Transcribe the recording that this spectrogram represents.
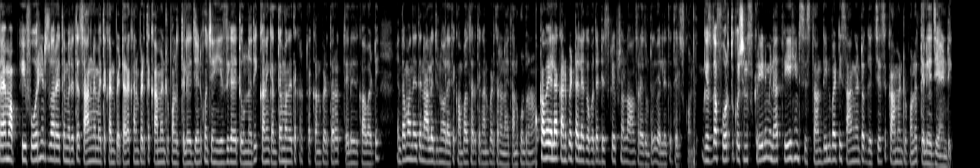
టైం అప్ ఈ ఫోర్ హింట్స్ ద్వారా అయితే మీరైతే సాంగ్ నేమ్ అయితే కనిపెట్టారా? కనిపెడితే కామెంట్ రూపంలో తెలియజేయండి. కొంచెం ఈజీగా అయితే ఉన్నది. కానీ ఎంతమంది అయితే కరెక్ట్గా కనిపెడతారో తెలియదు కాబట్టి ఎంతమంది అయితే నాలెడ్జ్ ఉన్న వాళ్ళు అయితే కంపల్సరీ అయితే కనిపెడతారని అయితే అనుకుంటున్నాను. ఒకవేళ కనిపెట్టలేకపోతే డిస్క్రిప్షన్లో ఆన్సర్ అయితే ఉంటుంది. వెళ్ళైతే తెలుసుకోండి. Guess the fourth question screen మీద త్రీ హింట్స్ ఇస్తాను. దీన్ని బట్టి సాంగ్ ఏంటో గెట్ చేసి కామెంట్ రూపంలో తెలియజేయండి.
